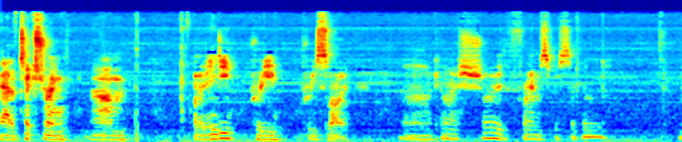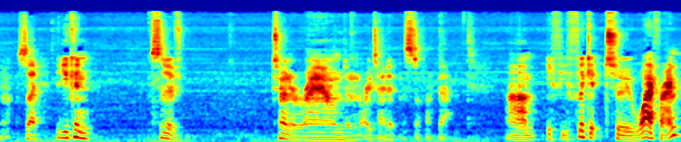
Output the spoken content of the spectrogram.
out of texturing um, on an Indy, pretty pretty slow. Uh, can I show the frames per second? No. So you can sort of turn it around and rotate it and stuff like that. Um, if you flick it to wireframe,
